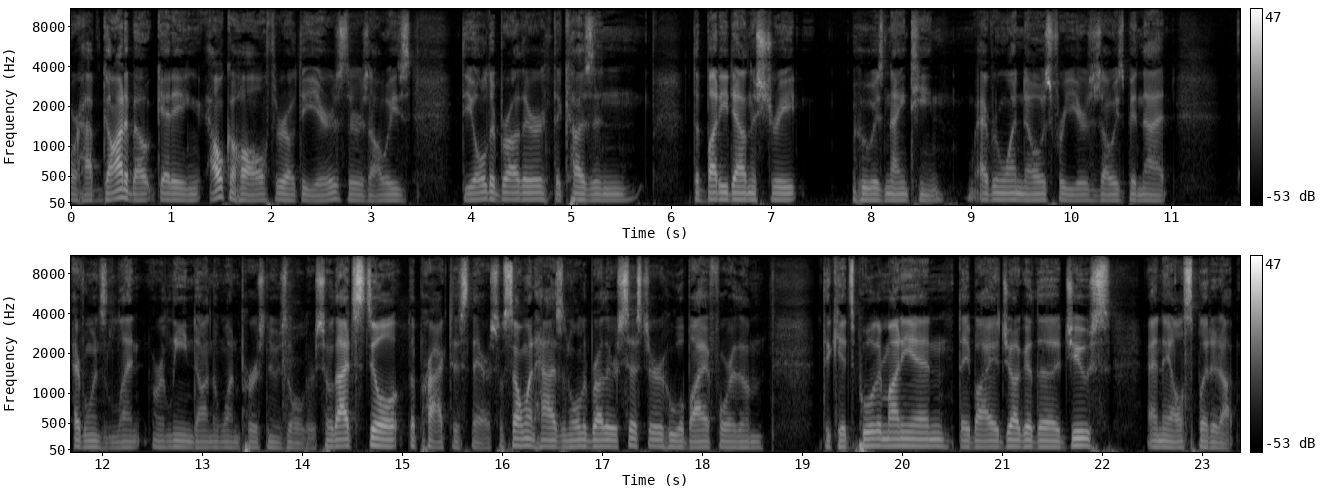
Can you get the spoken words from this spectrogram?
or have gone about getting alcohol throughout the years, there's always the older brother, the cousin, the buddy down the street who is 19. Everyone knows for years there's always been that everyone's lent or leaned on the one person who's older. So that's still the practice there. So someone has an older brother or sister who will buy it for them. The kids pool their money in, they buy a jug of the juice, and they all split it up.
